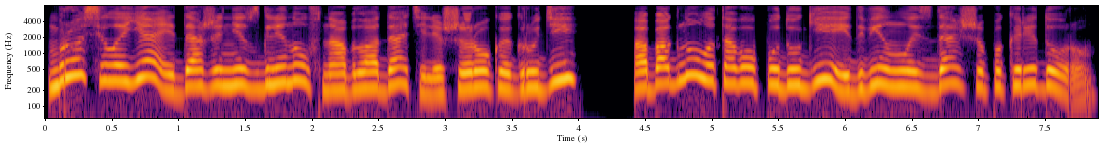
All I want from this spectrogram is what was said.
Бросила я и, даже не взглянув на обладателя широкой груди, обогнула того по дуге и двинулась дальше по коридору.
